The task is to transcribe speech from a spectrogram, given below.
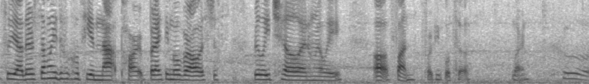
So yeah, there's definitely difficulty in that part, but I think overall it's just really chill and really uh, fun for people to learn. Cool.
